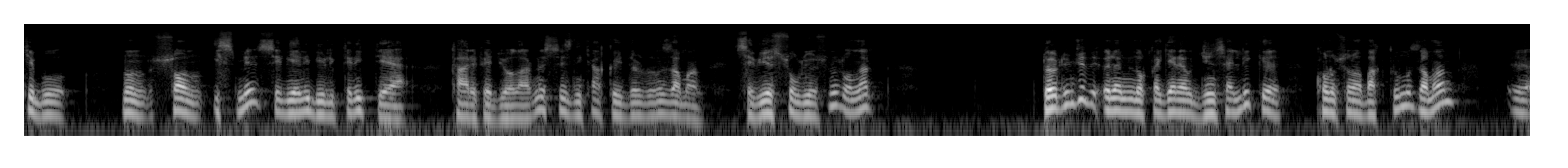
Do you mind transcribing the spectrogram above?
Ki bunun son ismi seviyeli birliktelik diye tarif ediyorlarını. Siz nikah kıydırdığınız zaman seviyesiz oluyorsunuz. Onlar dördüncü bir önemli nokta gene cinsellik e, konusuna baktığımız zaman e,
